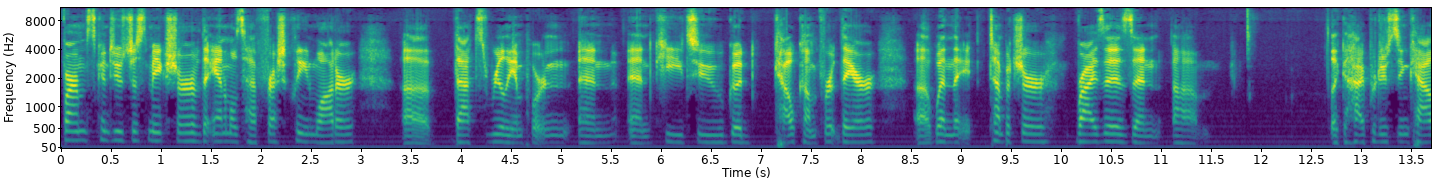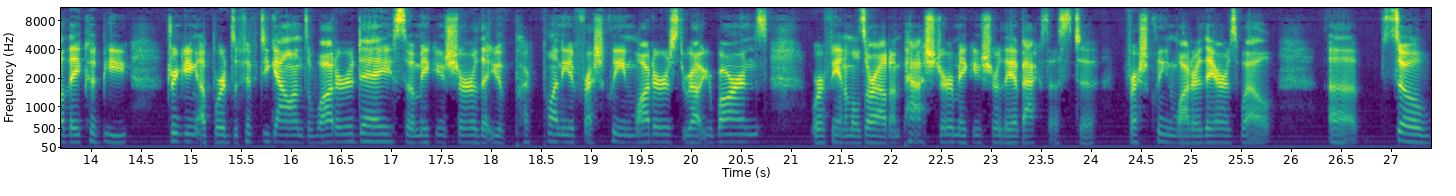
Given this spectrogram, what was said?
farms can do is just make sure the animals have fresh, clean water. Uh, that's really important and and key to good cow comfort there. Uh, when the temperature rises and um, like a high producing cow, they could be drinking upwards of 50 gallons of water a day. So making sure that you have p- plenty of fresh, clean waters throughout your barns, or if animals are out on pasture, making sure they have access to fresh, clean water there as well. Uh, so,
